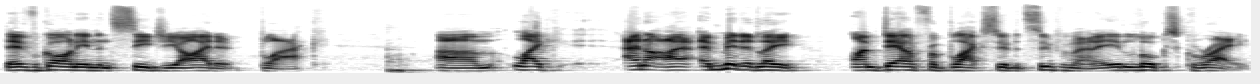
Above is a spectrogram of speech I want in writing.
They've gone in and CGI'd it black. Um, like, and I admittedly, I'm down for black suited Superman. It looks great.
